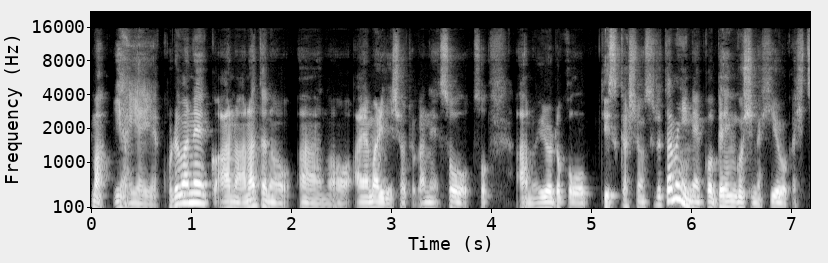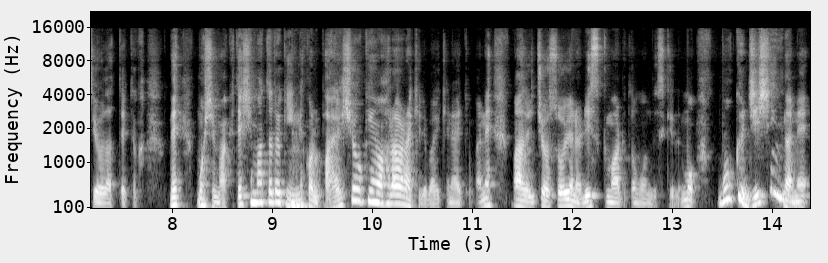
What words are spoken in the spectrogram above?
まあ、いやいやいや、これはね、あの、あなたの、あの、誤りでしょとかね、そう、そう、あの、いろいろこう、ディスカッションするためにね、こう、弁護士の費用が必要だったりとか、ね、もし負けてしまった時にね、この賠償金を払わなければいけないとかね、まあ、一応そういうようなリスクもあると思うんですけども、僕自身がね、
